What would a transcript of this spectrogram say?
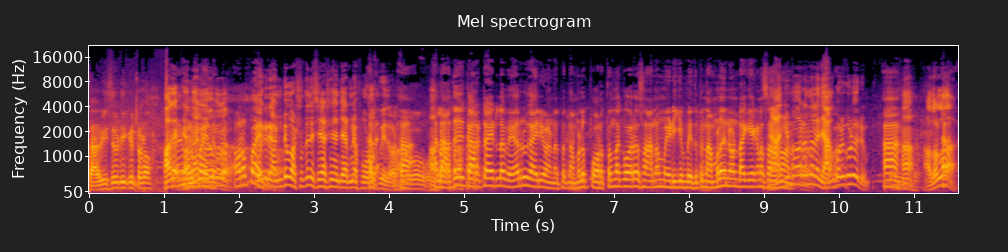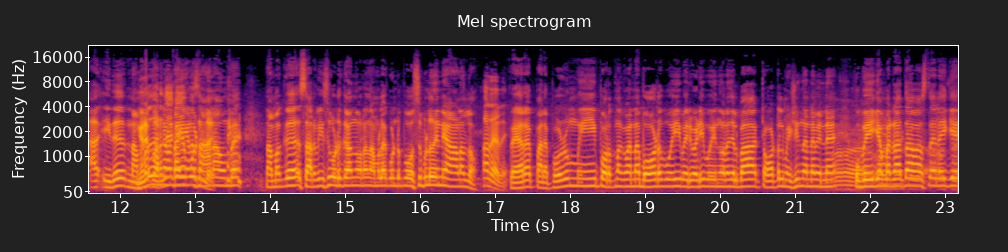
സർവീസ് കൂടി കിട്ടണോ. അതെ. ഒരു രണ്ട് വർഷത്തിന് ശേഷം ഞാൻ ചേട്ടനെ ഫോളോ അപ്പ് ചെയ്തോളാം. അല്ല അത് കറക്റ്റ് ആയിട്ടുള്ള വേറൊരു കാര്യമാണ്. ഇപ്പൊ നമ്മൾ പുറത്തുനിന്നൊക്കെ ഓരോ സാധനം മേടിക്കുമ്പോൾ ഇതിപ്പോ നമ്മൾ തന്നെ ഉണ്ടാക്കിയേക്കണ പറയുന്നില്ല ഞാൻ കോഴിക്കോട് വരും. ഇത് നമ്മൾ തന്നെ പറഞ്ഞാൽ ഉണ്ടാക്കിയ ഞാൻ സാധനമാകുമ്പോൾ നമുക്ക് സർവീസ് കൊടുക്കാന്ന് പറഞ്ഞാൽ നമ്മളെ കൊണ്ട് പോസിബിൾ തന്നെയാണല്ലോ. അതെ അതെ. വേറെ പലപ്പോഴും ഈ പുറത്തുനിന്നൊക്കെ വന്ന ബോർഡ് പോയി പരിപാടി പോയി എന്ന് പറഞ്ഞാൽ ചിലപ്പോൾ ആ ടോട്ടൽ മെഷീൻ തന്നെ പിന്നെ ഉപയോഗിക്കാൻ പറ്റാത്ത അവസ്ഥയിലേക്ക്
